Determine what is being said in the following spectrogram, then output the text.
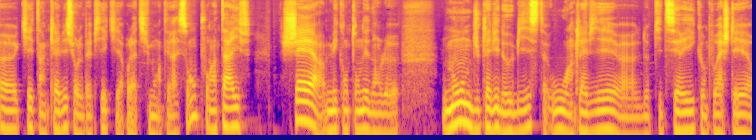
euh, qui est un clavier sur le papier qui est relativement intéressant pour un tarif cher, mais quand on est dans le monde du clavier de hobbyiste ou un clavier euh, de petite série qu'on peut acheter euh,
